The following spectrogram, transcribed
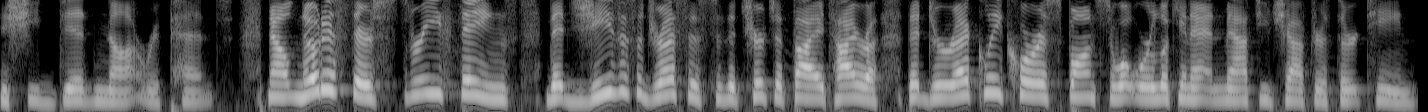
and she did not repent. Now, notice there's three things that Jesus addresses to the church of Thyatira that directly corresponds to what we're looking at in Matthew chapter 13.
